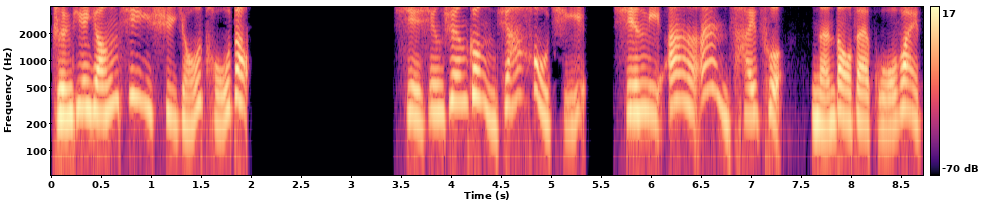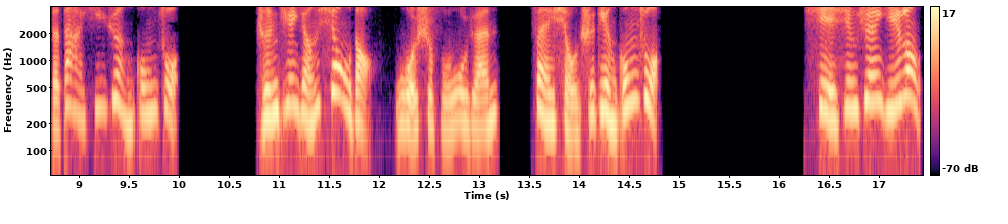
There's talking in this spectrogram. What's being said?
陈天阳继续摇头道。谢兴轩更加好奇，心里暗暗猜测：难道在国外的大医院工作？陈天阳笑道。我是服务员，在小吃店工作。谢兴轩一愣，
